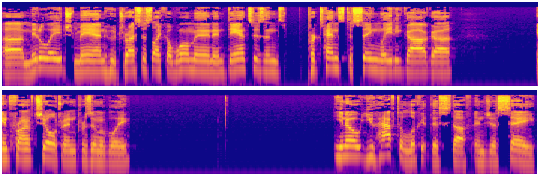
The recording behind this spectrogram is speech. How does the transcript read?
uh, middle aged man who dresses like a woman and dances and pretends to sing Lady Gaga in front of children, presumably. You know, you have to look at this stuff and just say,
